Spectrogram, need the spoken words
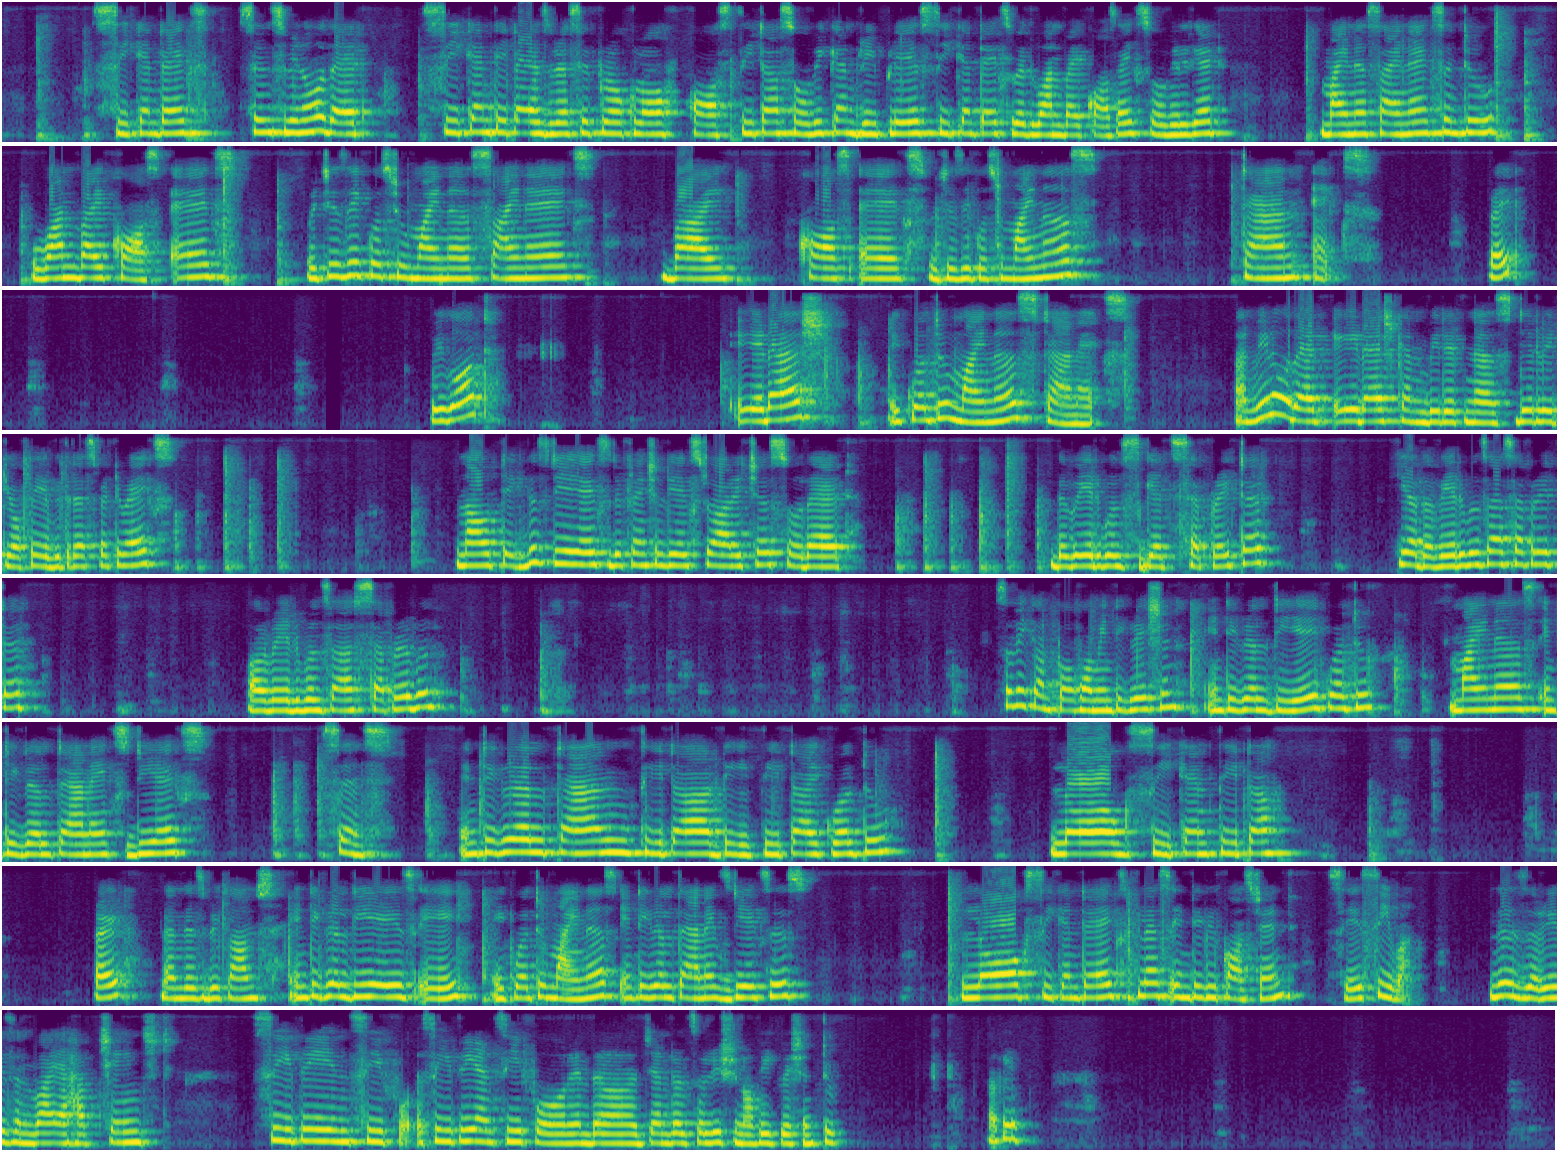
secant x. Since we know that secant theta is reciprocal of cos theta so we can replace secant x with 1 by cos x. So we'll get minus sine x into 1 by cos x which is equals to minus sine x by cos x which is equals to minus tan x. Right? We got a dash equal to minus tan x. And we know that a dash can be written as derivative of a with respect to x. Now take this dx differential dx to RHS so that the variables get separated. Here the variables are separated. Or variables are separable. So we can perform integration. Integral dA equal to minus integral tan x dx since integral tan theta d theta equal to log secant theta right? Then this becomes integral dA is a equal to minus integral tan x dx is log secant x plus integral constant say c1 this is the reason why I have changed c3 and c4 c3 and c4 in the general solution of equation 2 okay.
